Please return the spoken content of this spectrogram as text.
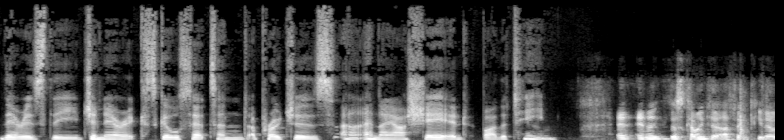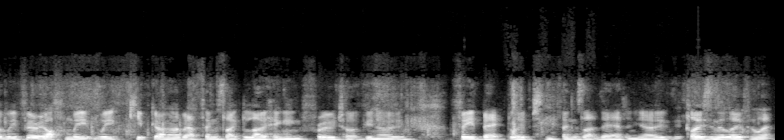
there is the generic skill sets and approaches, uh, and they are shared by the team. And, and just coming to, I think you know, we very often we, we keep going on about things like low hanging fruit of you know, feedback loops and things like that, and you know, closing the loop and all that.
